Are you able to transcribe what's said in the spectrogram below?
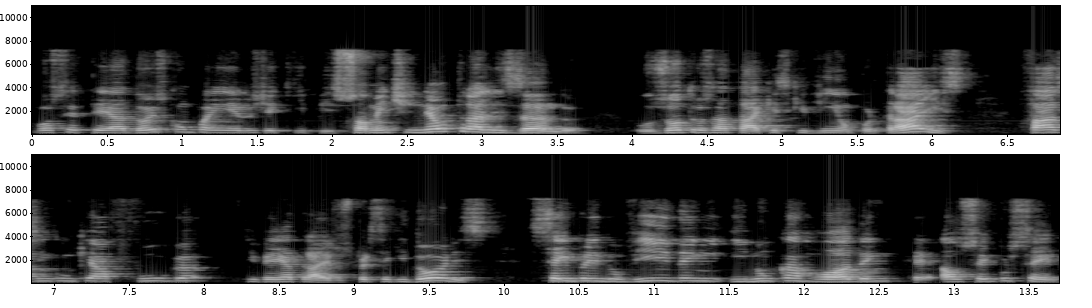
você ter a dois companheiros de equipe somente neutralizando os outros ataques que vinham por trás, fazem com que a fuga que vem atrás, os perseguidores, sempre duvidem e nunca rodem é, ao 100%.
